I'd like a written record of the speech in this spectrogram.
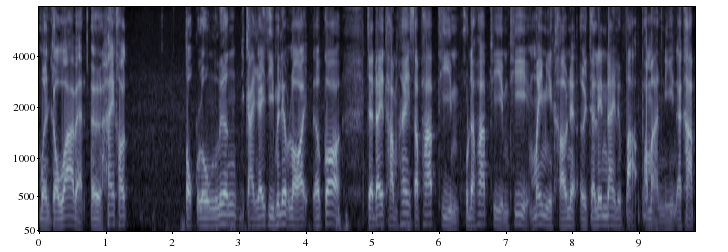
เหมือนกับว่าแบบเออให้เขาตกลงเรื่องการย้ายทีมให้เรียบร้อย แล้วก็จะได้ทำให้สภาพทีมคุณภาพทีมที่ไม่มีเขาเนี่ยเออจะเล่นได้หรือเปล่าประมาณนี้นะครับ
